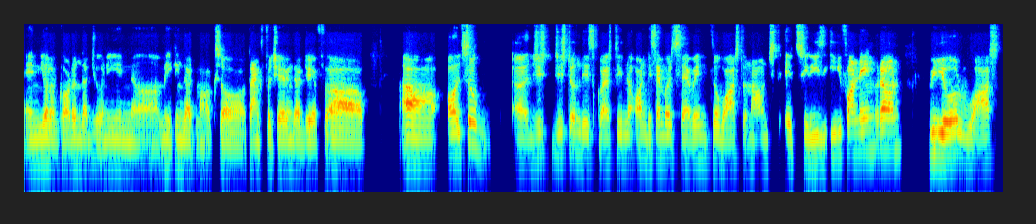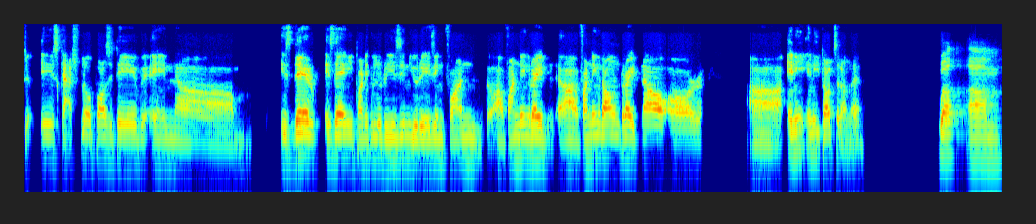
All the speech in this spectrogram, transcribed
and you'll have gotten that journey in uh, making that mark. So thanks for sharing that jeff. Uh, uh, also uh, just just on this question, on December seventh, Vast announced its Series E funding round. We hear Vast is cash flow positive, and um, is there is there any particular reason you're raising fund uh, funding right uh, funding round right now, or uh, any any thoughts around that? Well, um,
